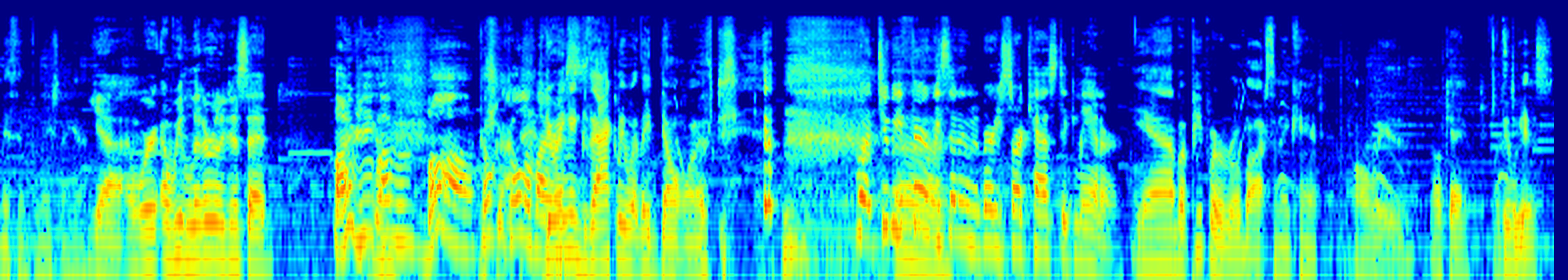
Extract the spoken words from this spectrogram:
misinformation. I guess. Yeah, and we're and we literally just said 5G blah Coca-Cola virus. Doing exactly what they don't want us to. But to be fair, we Uh. said it in a very sarcastic manner. yeah, but people are robots and they can't always Okay, let's People get- this.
